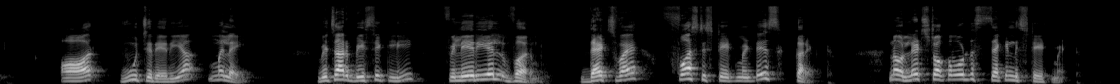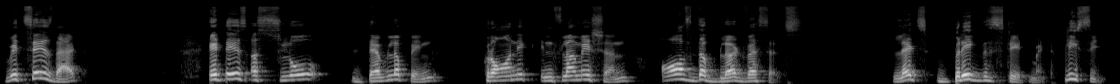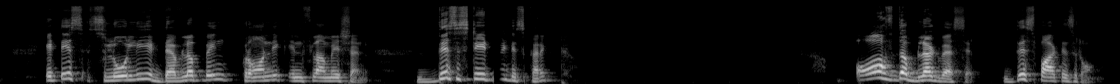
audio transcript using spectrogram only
or Wuchereria malayi, which are basically filarial worm. That's why first statement is correct. Now let's talk about the second statement, which says that it is a slow developing chronic inflammation of the blood vessels. Let's break this statement. Please see. It is slowly developing chronic inflammation. This statement is correct. Of the blood vessel, this part is wrong.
